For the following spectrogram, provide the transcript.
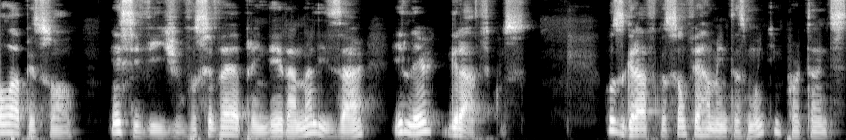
Olá pessoal! Nesse vídeo você vai aprender a analisar e ler gráficos. Os gráficos são ferramentas muito importantes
